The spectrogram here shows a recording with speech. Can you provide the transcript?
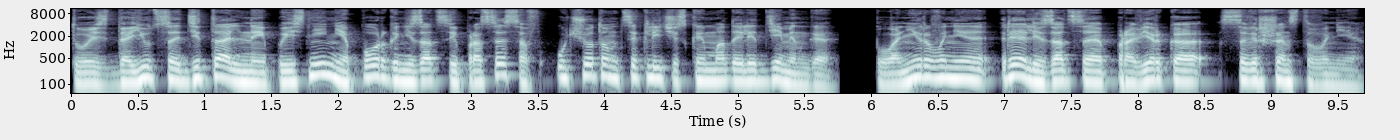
То есть даются детальные пояснения по организации процессов учетом циклической модели Деминга, планирование, реализация, проверка, совершенствование.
